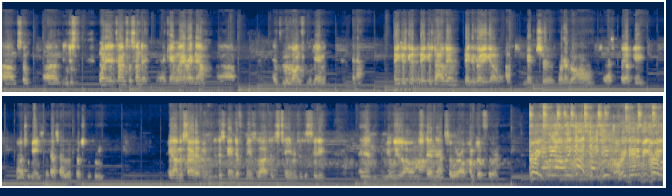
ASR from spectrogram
Um, so uh, just one day at a time till Sunday. I can't win it right now. Uh, I have to move on from the game. Baker's good. Baker's dialed in. Baker's ready to go. Uh, Making sure it's win or go home. So that's a playoff game uh, to me. So that's how we approach the week. Yeah, I'm excited. I mean, this game definitely means a lot to this team and to the city. And I mean, we all understand that, so we're all pumped up for it. Great. we all we got, Stacey. Great day to be great.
